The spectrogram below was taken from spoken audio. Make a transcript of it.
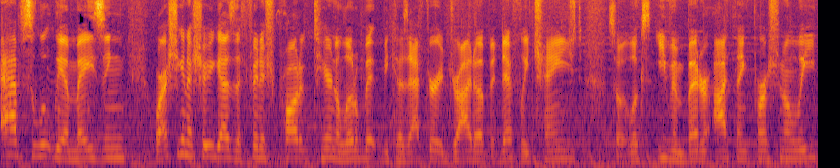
absolutely amazing. We're actually gonna show you guys the finished product here in a little bit because after it dried up, it definitely changed. So it looks even better, I think personally.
